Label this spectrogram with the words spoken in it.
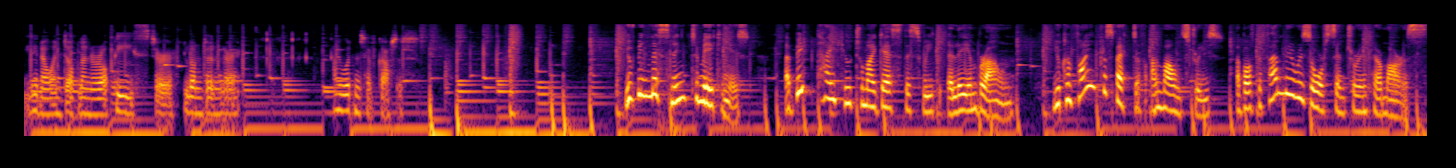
you know, in Dublin or up east or London or. I wouldn't have got it. You've been listening to Making It. A big thank you to my guest this week, Elaine Brown. You can find Perspective on Mount Street above the Family Resource Centre in Claremorris.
